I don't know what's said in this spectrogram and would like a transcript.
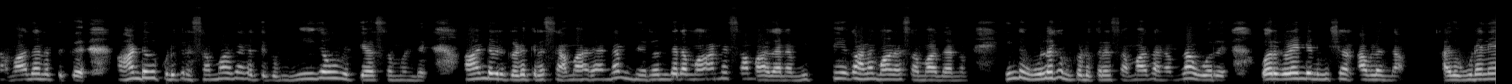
சமாதானத்துக்கு ஆண்டவர் கொடுக்கிற சமாதானத்துக்கு மிகவும் வித்தியாசம் உண்டு. ஆண்டவர் கொடுக்கிற சமாதானம் நிரந்தரமான சமாதானம் நித்திய காலமான சமாதானம். இந்த உலகம் கொடுக்கிற சமாதானம்னா ஒரு ஒரு ரெண்டு நிமிஷம் அவ்வளவுதான். அது உடனே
